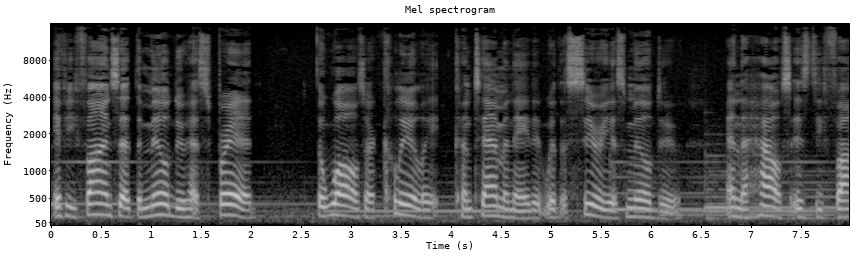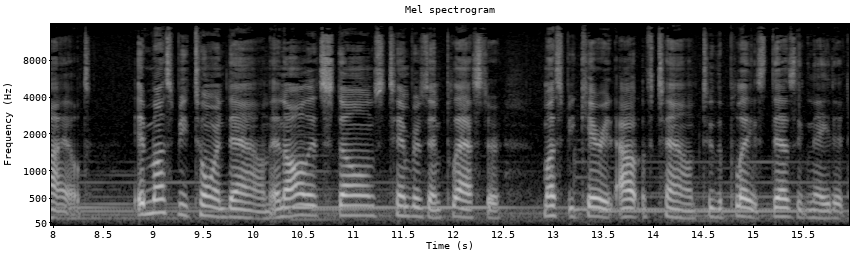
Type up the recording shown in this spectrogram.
If he finds that the mildew has spread, the walls are clearly contaminated with a serious mildew, and the house is defiled. It must be torn down, and all its stones, timbers, and plaster must be carried out of town to the place designated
